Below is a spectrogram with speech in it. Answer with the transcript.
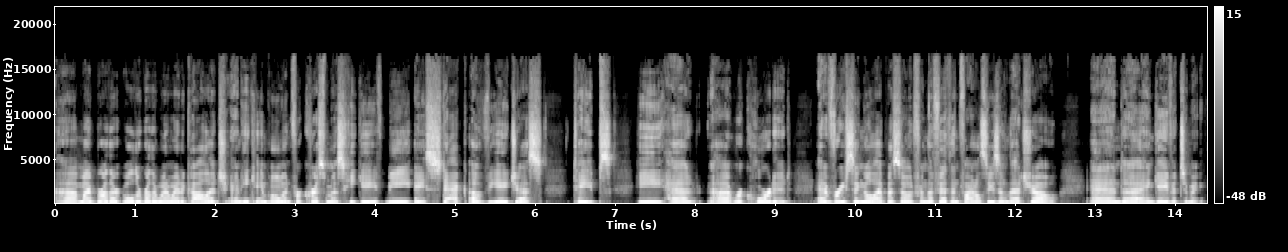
uh, my brother, older brother, went away to college, and he came home, and for Christmas, he gave me a stack of VHS tapes. He had uh, recorded every single episode from the fifth and final season of that show, and uh, and gave it to me.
